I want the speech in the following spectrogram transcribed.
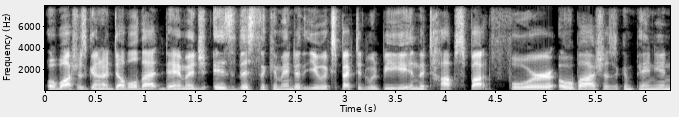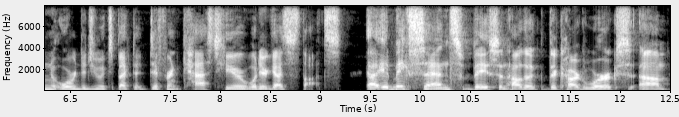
Going to double that damage. Is this the commander that you expected would be in the top spot for Obosh as a companion, or did you expect a different cast here? What are your guys' thoughts? Uh, it makes sense based on how the, the card works. Um,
